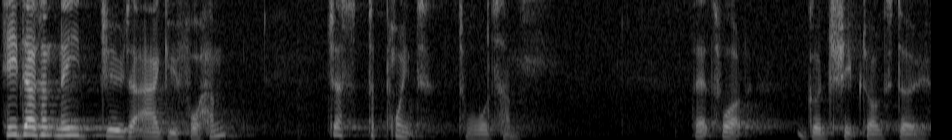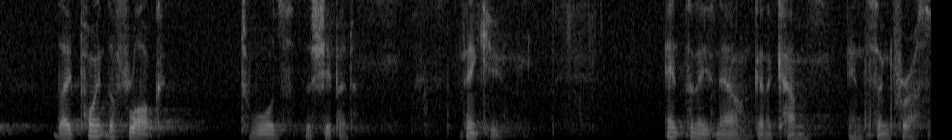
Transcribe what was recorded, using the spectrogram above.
He doesn't need you to argue for him, just to point towards him. That's what good sheepdogs do they point the flock towards the shepherd. Thank you. Anthony's now going to come and sing for us.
